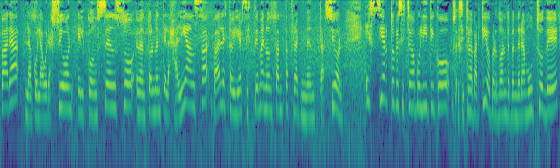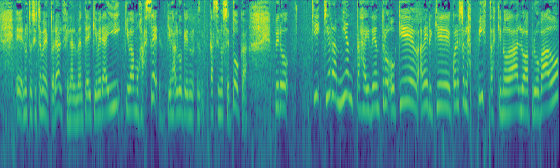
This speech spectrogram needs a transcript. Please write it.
para la colaboración, el consenso, eventualmente las alianzas, para la estabilidad del sistema y no tanta fragmentación. Cierto que el sistema político, el sistema de partido, perdón, dependerá mucho de eh, nuestro sistema electoral, finalmente. Hay que ver ahí qué vamos a hacer, que es algo que casi no se toca. Pero ¿Qué, qué herramientas hay dentro o qué, a ver, qué, cuáles son las pistas que nos da lo aprobado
